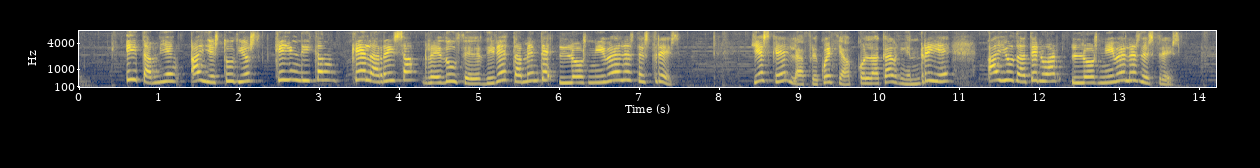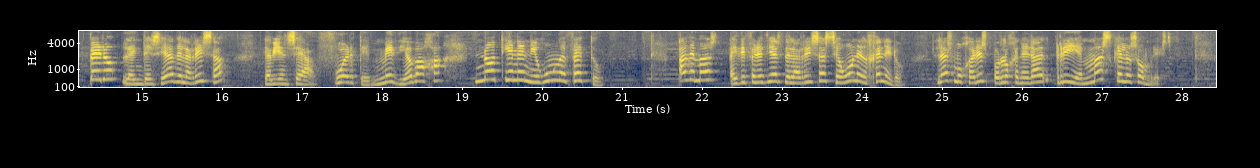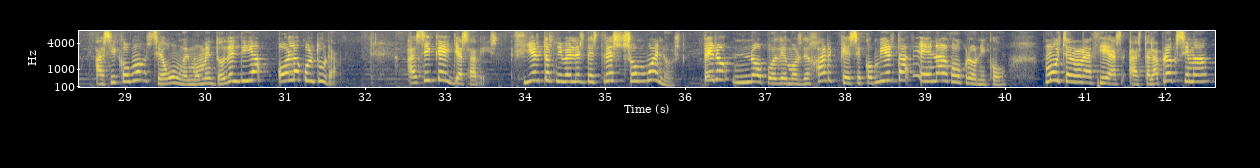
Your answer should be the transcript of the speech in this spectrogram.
Y también hay estudios que indican que la risa reduce directamente los niveles de estrés. Y es que la frecuencia con la que alguien ríe ayuda a atenuar los niveles de estrés. Pero la intensidad de la risa, ya bien sea fuerte, media o baja, no tiene ningún efecto. Además, hay diferencias de la risa según el género. Las mujeres por lo general ríen más que los hombres. así como según el momento del día o la cultura. Así que ya sabéis, ciertos niveles de estrés son buenos, pero no podemos dejar que se convierta en algo crónico. Muchas gracias, hasta la próxima.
